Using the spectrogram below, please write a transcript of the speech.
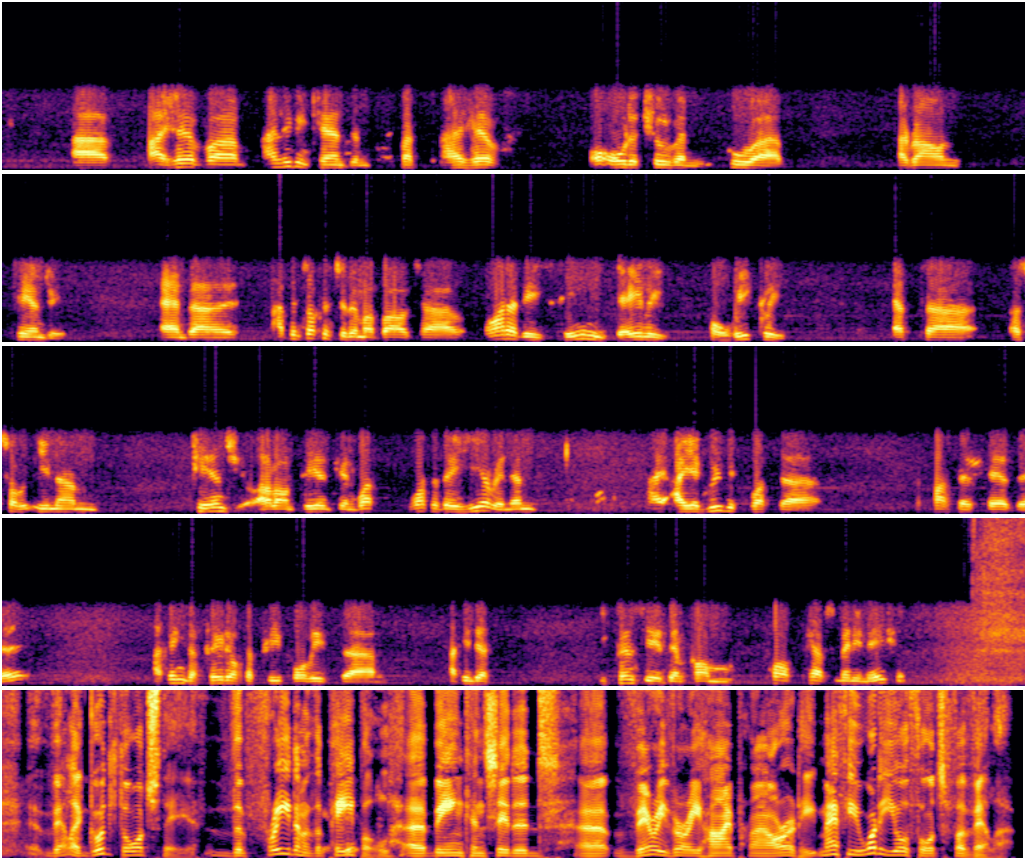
uh, I have um, I live in Cairns, but I have older children who are around PNG. And uh, I've been talking to them about uh, what are they seeing daily or weekly at uh, so in um, PNG, around PNG, and what, what are they hearing? And I, I agree with what uh, the pastor said there. I think the fate of the people is, um, I think that differentiates them from perhaps many nations. Vela, good thoughts there. The freedom of the people uh, being considered uh, very, very high priority. Matthew, what are your thoughts for Vela?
